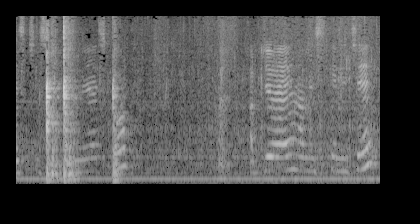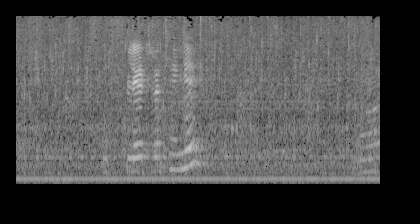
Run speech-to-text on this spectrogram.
इसको। अब जो है हम इसके नीचे प्लेट रखेंगे। और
